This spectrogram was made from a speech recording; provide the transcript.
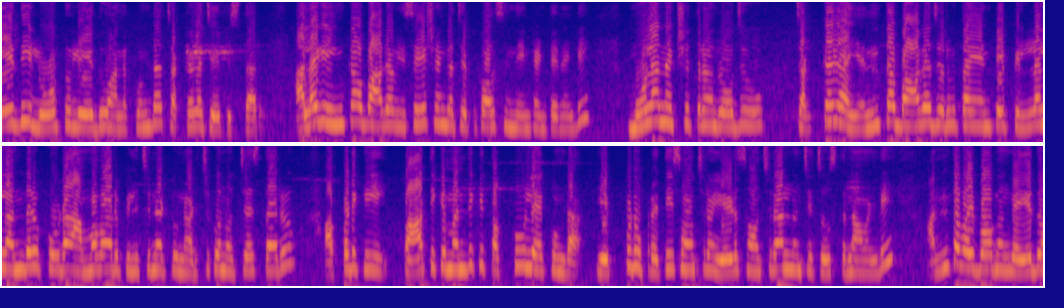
ఏది లోటు లేదు అనకుండా చక్కగా చేపిస్తారు. అలాగే ఇంకా బాగా విశేషంగా చెప్పుకోవాల్సింది ఏంటంటేనండి మూలా నక్షత్రం రోజు చక్కగా ఎంత బాగా జరుగుతాయంటే పిల్లలందరూ కూడా అమ్మవారు పిలిచినట్టు నడుచుకొని వచ్చేస్తారు. అప్పటికి పాతిక మందికి తక్కువ లేకుండా ఎప్పుడు ప్రతి సంవత్సరం ఏడు సంవత్సరాల నుంచి చూస్తున్నామండి. అంత వైభోగంగా ఏదో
